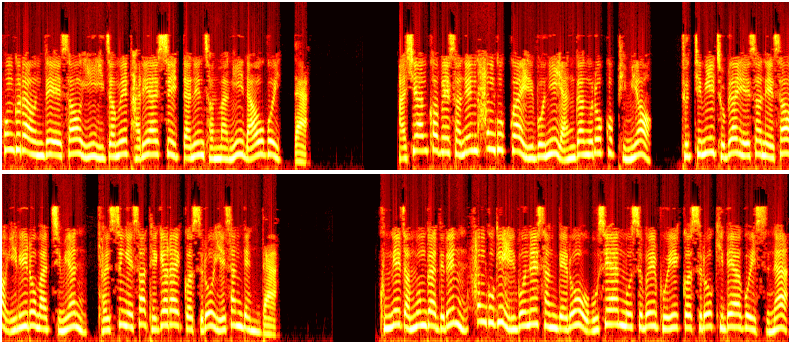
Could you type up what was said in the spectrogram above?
홈그라운드에서 이 이점을 발휘할 수 있다는 전망이 나오고 있다. 아시안컵에서는 한국과 일본이 양강으로 꼽히며 두 팀이 조별 예선에서 1위로 마치면 결승에서 대결할 것으로 예상된다. 국내 전문가들은 한국이 일본을 상대로 우세한 모습을 보일 것으로 기대하고 있으나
